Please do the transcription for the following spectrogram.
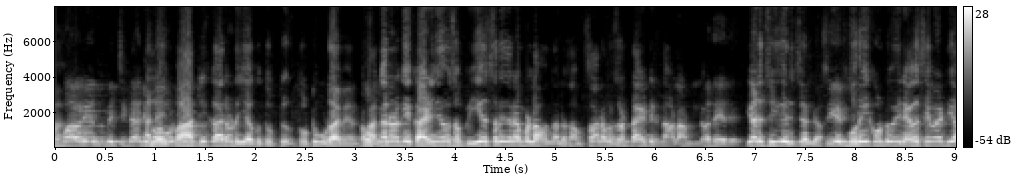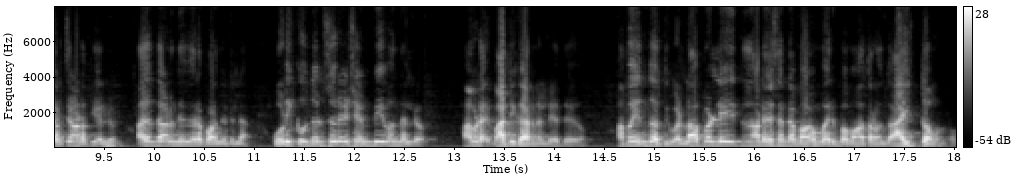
അപ്പൊ അവരെ ഒന്നും വെച്ചിട്ട് ഈ അനുഭവം പാർട്ടിക്കാരോട് ഇയാൾക്ക് തൊട്ട് അങ്ങനെയാണെങ്കിൽ കഴിഞ്ഞ ദിവസം പി എസ് ശ്രീധരൻപിള്ള വന്നല്ലോ. സംസ്ഥാന പ്രസിഡന്റ് ആയിട്ടിരുന്ന ആളാണല്ലോ. അതെ അതെ. ഇയാൾ സ്വീകരിച്ചല്ലോ. മുറി കൊണ്ടുപോയി രഹസ്യമായിട്ട് ചർച്ച നടത്തിയല്ലോ. അതെന്താണെന്ന് ഇതുവരെ പറഞ്ഞിട്ടില്ല. കൊടിക്കുന്നിൽ സുരേഷ് എം പി വന്നല്ലോ. അവിടെ പാർട്ടിക്കാരനല്ലേ അദ്ദേഹം? അപ്പൊ എന്താ വെള്ളാപ്പള്ളി നടേശന്റെ മകൻ വരുമ്പോ മാത്രം എന്താ അയിത്തമുണ്ടോ?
